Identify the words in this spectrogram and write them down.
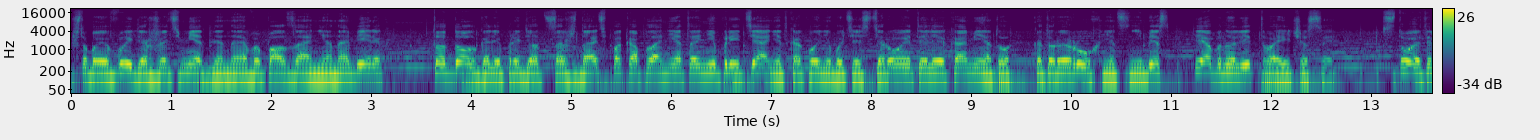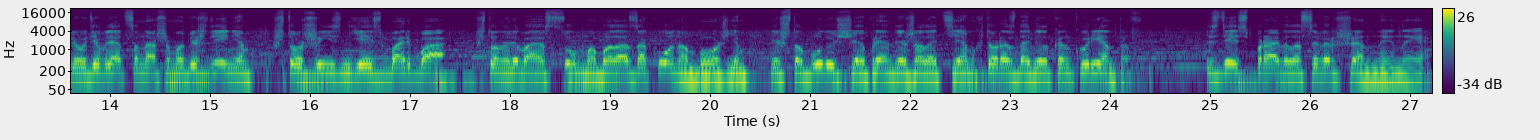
чтобы выдержать медленное выползание на берег, то долго ли придется ждать, пока планета не притянет какой-нибудь астероид или комету, который рухнет с небес и обнулит твои часы? Стоит ли удивляться нашим убеждениям, что жизнь есть борьба, что нулевая сумма была законом Божьим и что будущее принадлежало тем, кто раздавил конкурентов? Здесь правила совершенно иные.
